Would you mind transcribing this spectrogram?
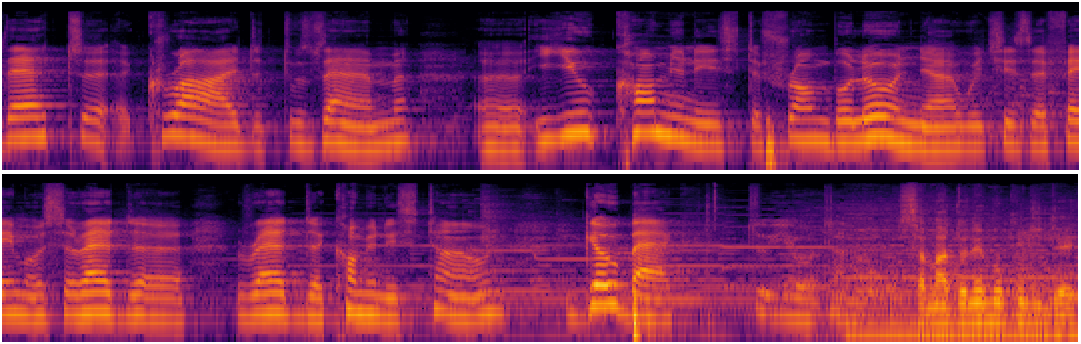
that uh, cried to them. Uh, EU communist from Bologna, which is a famous red, uh, red communist town, go back Ça m'a donné beaucoup d'idées.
